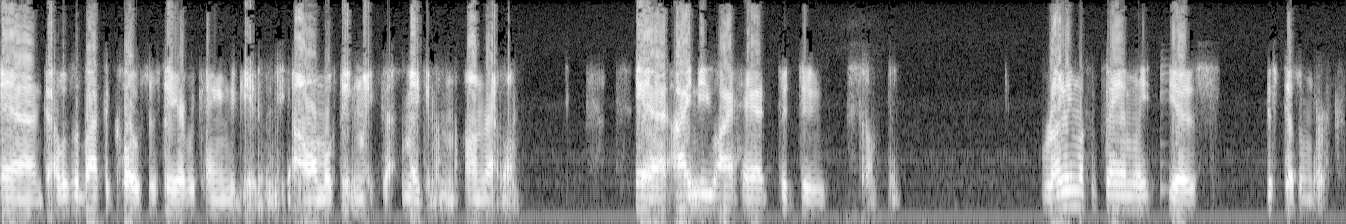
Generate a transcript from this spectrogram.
and that was about the closest they ever came to getting me. I almost didn't make that make it on, on that one, and I knew I had to do something. Running with a family is just doesn't work.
